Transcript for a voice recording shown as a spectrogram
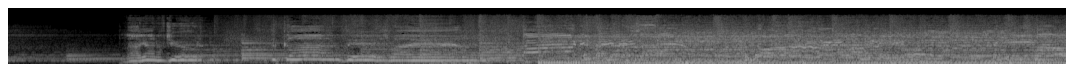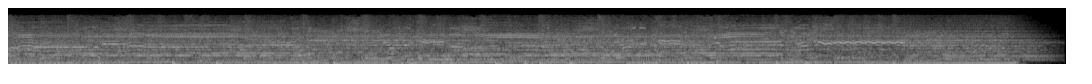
Lion of Judah, the God of Israel.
